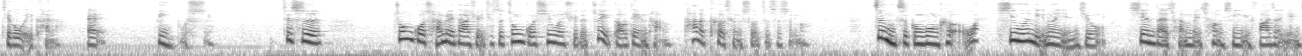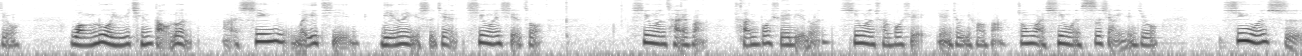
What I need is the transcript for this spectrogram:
结果我一看啊，哎，并不是。这是中国传媒大学，就是中国新闻学的最高殿堂。它的课程设置是什么？政治公共课外，新闻理论研究、现代传媒创新与发展研究、网络舆情导论啊，新媒体理论与实践、新闻写作、新闻采访。传播学理论、新闻传播学研究与方法、中外新闻思想研究、新闻史、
